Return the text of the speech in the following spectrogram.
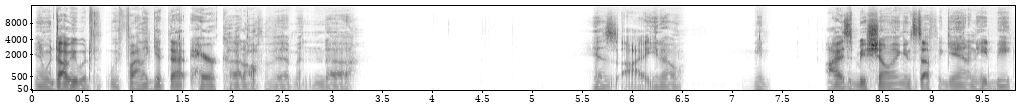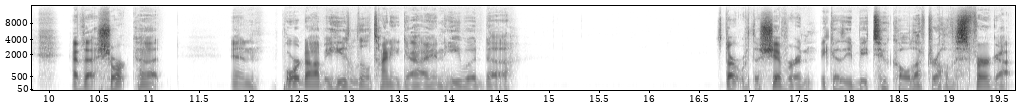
You know, when Dobby would we finally get that hair cut off of him, and uh, his eye, you know, eyes would be showing and stuff again, and he'd be have that shortcut. And poor Dobby, he's a little tiny guy, and he would uh, start with the shivering because he'd be too cold after all of his fur got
